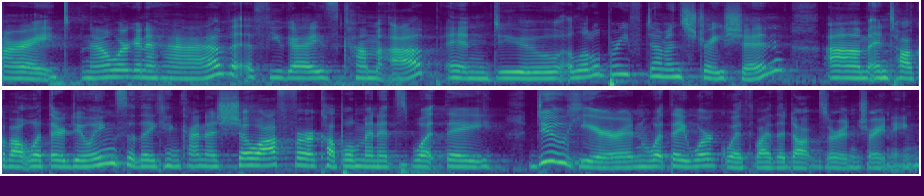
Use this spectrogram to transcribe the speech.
All right, now we're gonna have if you guys come up and do a little brief demonstration um, and talk about what they're doing so they can kind of show off for a couple minutes what they do here and what they work with while the dogs are in training.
